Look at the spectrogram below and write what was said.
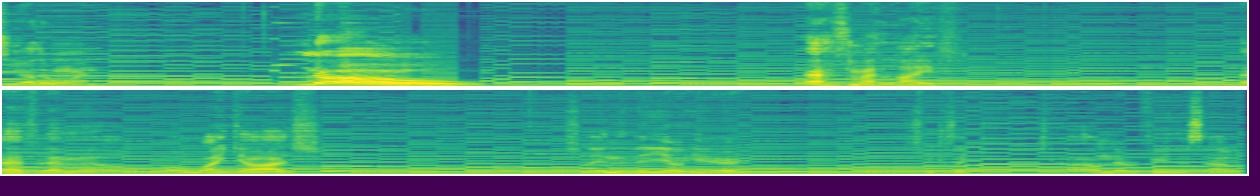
So the other one? No! F my life. FML. Oh my gosh. Should I end the video here? Just because like I'll never figure this out.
